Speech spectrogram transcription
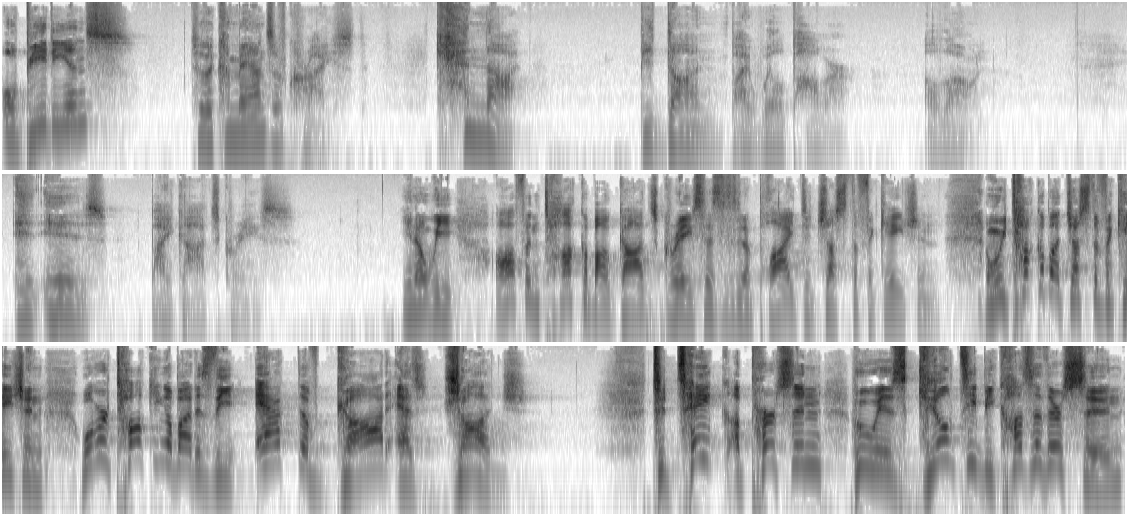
Obedience to the commands of Christ cannot be done by willpower alone. It is by God's grace. You know, we often talk about God's grace as is applied to justification. And when we talk about justification, what we're talking about is the act of God as judge to take a person who is guilty because of their sin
